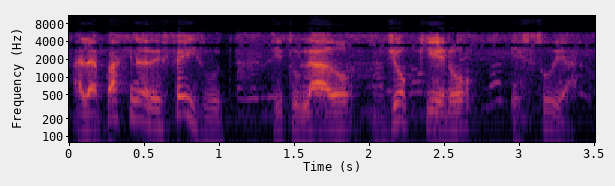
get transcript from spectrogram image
a la página de Facebook titulado Yo quiero estudiar.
